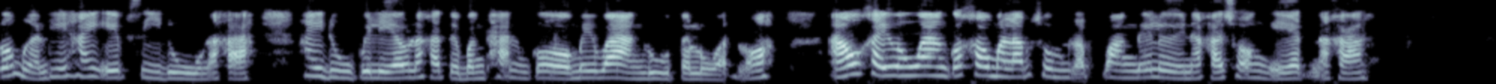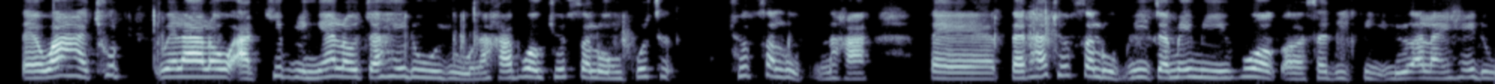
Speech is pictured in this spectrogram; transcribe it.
ก็เหมือนที่ให้ FC ดูนะคะ ให้ดูไปแล้วนะคะ แต่บางท่านก็ไม่ว่างดูตลอดเนาะเอาใครว่างๆก็เข้ามารับชมรับฟังได้เลยนะคะ ช่องเอสนะคะ แต่ว่าชุดเวลาเราอัดคลิปอย่างเงี้ยเราจะให้ดูอยู่นะคะ พวกชุดสลงชุดชุดสรุปนะคะ แต่แต่ถ้าชุดสรุปนี่จะไม่มีพวกเออสถิติหรืออะไรให้ดู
